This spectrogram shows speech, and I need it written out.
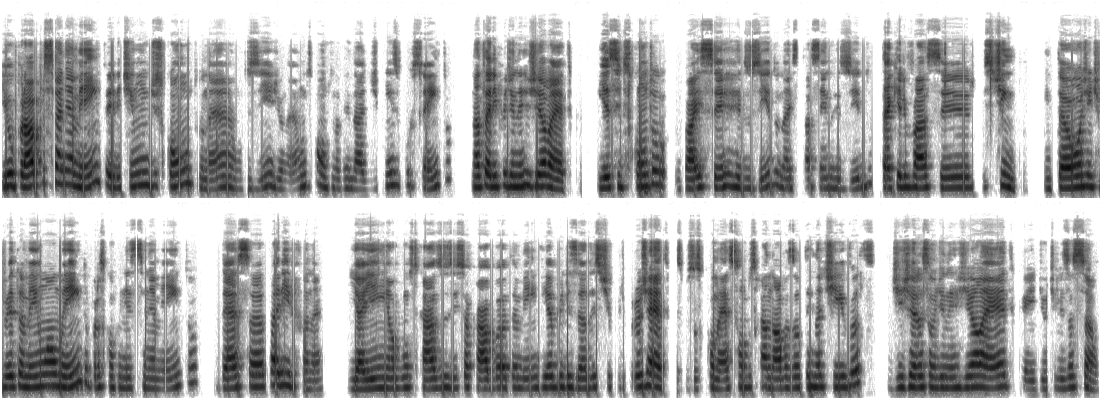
e o próprio saneamento, ele tinha um desconto, né, um subsídio, né, um desconto, na verdade, de 15% na tarifa de energia elétrica. E esse desconto vai ser reduzido, né, está sendo reduzido, até que ele vá ser extinto. Então, a gente vê também um aumento para as companhias de saneamento dessa tarifa, né? E aí, em alguns casos, isso acaba também viabilizando esse tipo de projeto. As pessoas começam a buscar novas alternativas de geração de energia elétrica e de utilização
